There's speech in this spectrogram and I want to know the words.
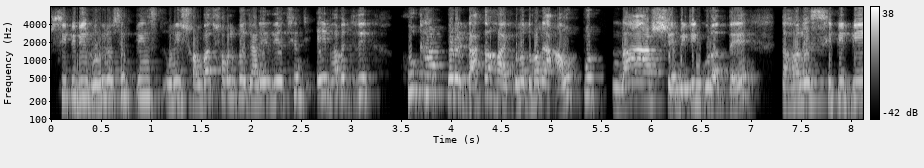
সিপিবি রহিল হোসেন প্রিন্স, উনি সংবাদ সম্মেলন জানিয়ে দিয়েছেন এইভাবে যদি হুটহাট করে ডাকা হয়, কোনো ধরনের আউটপুট না আসে মিটিং গুলোতে তাহলে সিপিবি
